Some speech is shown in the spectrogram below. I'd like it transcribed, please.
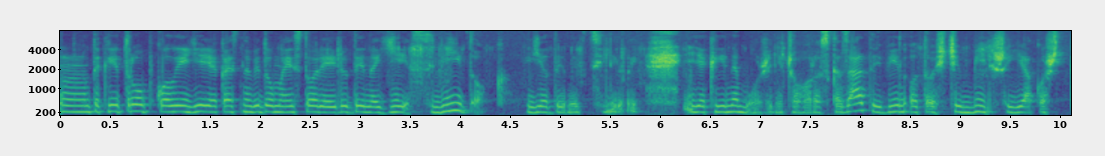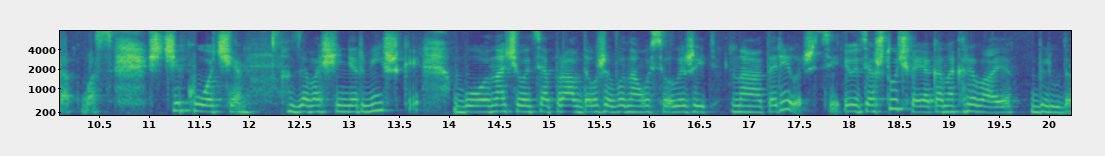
м, такий троп, коли є якась невідома історія, і людина є свідок єдиний вцілілий, який не може нічого розказати. Він ото ще більше якось так вас щекоче за ваші нервішки, бо наче оця правда вже вона ось лежить на тарілочці. І оця штучка, яка накриває блюдо,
